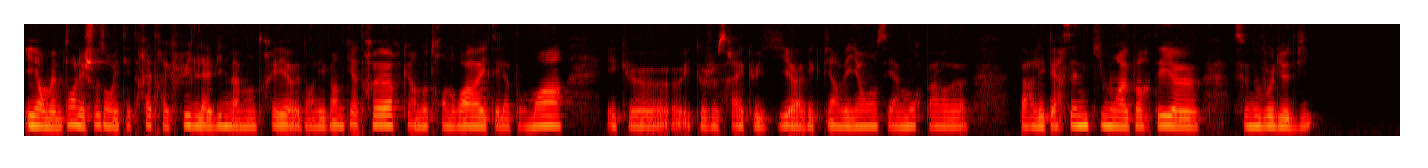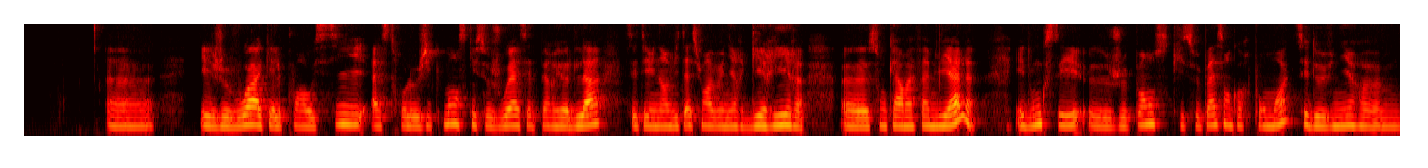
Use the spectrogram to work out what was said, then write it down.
et en même temps, les choses ont été très très fluides. La vie m'a montré dans les 24 heures qu'un autre endroit était là pour moi et que, que je serais accueillie avec bienveillance et amour par, par les personnes qui m'ont apporté ce nouveau lieu de vie. Et je vois à quel point aussi, astrologiquement, ce qui se jouait à cette période-là, c'était une invitation à venir guérir euh, son karma familial. Et donc, c'est, euh, je pense, ce qui se passe encore pour moi, c'est de venir euh,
